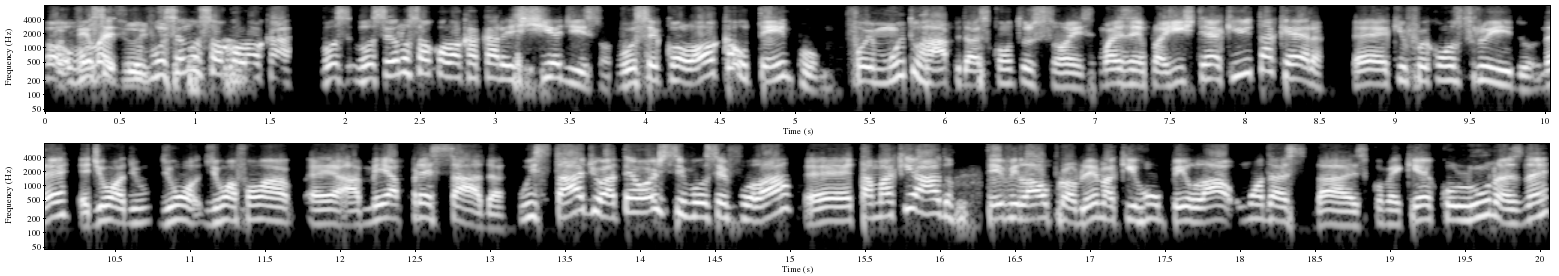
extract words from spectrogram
ó, você, você não só coloca, você, você não só coloca a carestia disso, você coloca o tempo, foi muito rápido as construções. Um exemplo, a gente tem aqui o Itaquera, é, que foi construído, né, é de uma, de, um- uma, de uma forma é, meio apressada. O estádio, até hoje, se você for lá, é, tá maquiado. Teve lá o problema que rompeu lá uma das, das como é que é, colunas, né,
